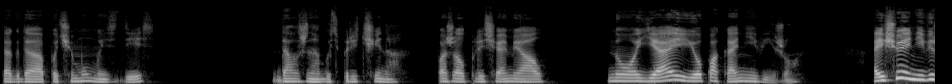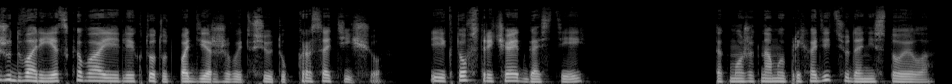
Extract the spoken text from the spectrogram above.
Тогда почему мы здесь? Должна быть причина, пожал плечами Ал. Но я ее пока не вижу. А еще я не вижу дворецкого или кто тут поддерживает всю эту красотищу. И кто встречает гостей? Так, может, нам и приходить сюда не стоило?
